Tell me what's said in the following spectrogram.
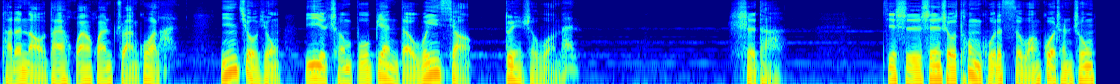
他的脑袋缓缓转过来，依旧用一成不变的微笑对着我们。是的，即使深受痛苦的死亡过程中，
